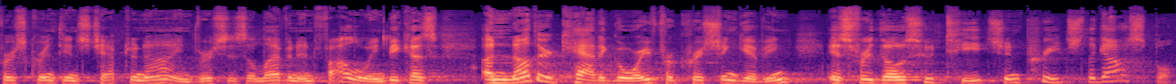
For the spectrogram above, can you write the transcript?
1 Corinthians chapter 9 verses 11 and following because another category for Christian giving is for those who teach and preach the gospel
